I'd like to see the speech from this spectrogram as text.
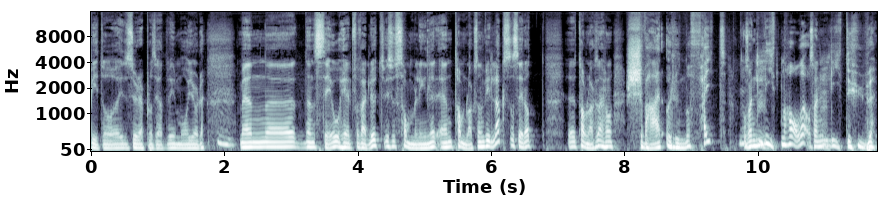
bite og i det sure eplet og si at vi må gjøre det. Men uh, den ser jo helt forferdelig ut. Hvis du sammenligner en tamlaks og en villaks, så ser du at uh, tamlaksen er sånn svær og rund og feit. Og så har den en liten hale, og så har den en lite hue.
